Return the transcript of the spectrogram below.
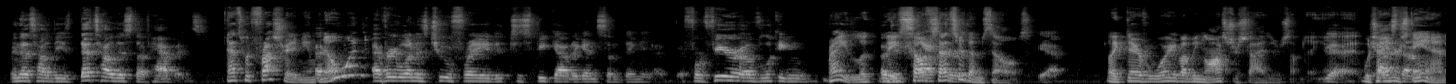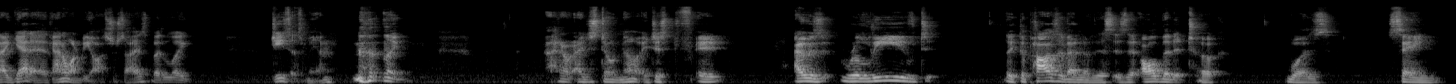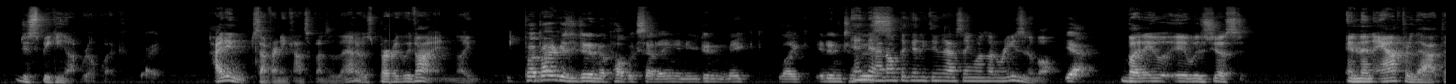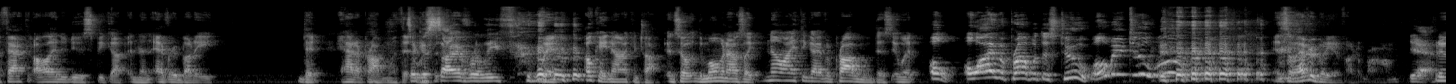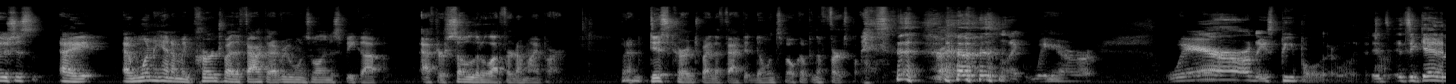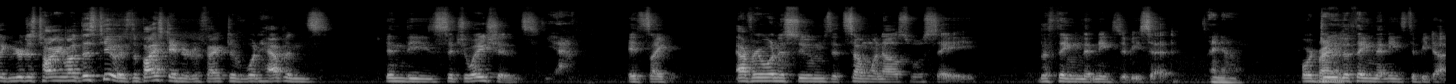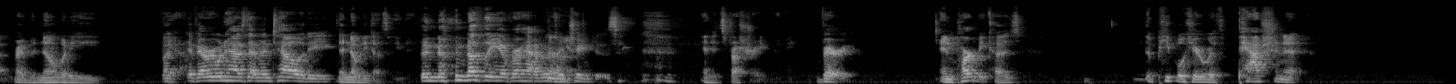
And that's how these that's how this stuff happens. That's what frustrated me. No one? Everyone is too afraid to speak out against something for fear of looking Right, look, they self censor themselves. yeah. Like they're worried about being ostracized or something. Yeah, Uh, Which I cast out. understand. I get it. I don't want to be ostracized, but like, Jesus, man. like, I don't, I just don't know. It just, it, I was relieved. Like, the positive end of this is that all that it took was saying, just speaking up real quick. Right. I didn't suffer any consequences of that. It was perfectly fine. Like, But probably because you did it in a public setting and you didn't make like it into and this. I don't think anything that I was saying was unreasonable. Yeah. But it, it was just, and then after that, the fact that all I had to do is speak up, and then everybody that had a problem with it It's like a was, sigh of relief. went, okay, now I can talk. And so the moment I was like, no, I think I have a problem with this, it went, oh, oh, I have a problem with this too. Oh, me too. Oh. and so everybody had a fucking problem. yeah. But it was just, I, on one hand, I'm encouraged by the fact that everyone was willing to speak up after so little effort on my part. But I'm discouraged by the fact that no one spoke up in the first place. like, where, where are these people that are willing to talk? It's, it's again like we were just talking about this too. Is the bystander effect of what happens in these situations. Yeah. It's like everyone assumes that someone else will say the thing that needs to be said I know. or do Right. the thing that needs to be done. Right, but nobody, But Yeah. if everyone has that mentality, then nobody does anything. then no, nothing ever happens No, or yeah. changes. And it's frustrating to me. Very. in part because the people here with passionate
